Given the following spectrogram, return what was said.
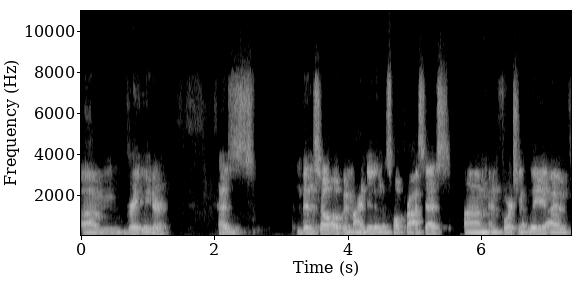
um, great leader, has been so open-minded in this whole process. Um, and fortunately, I've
